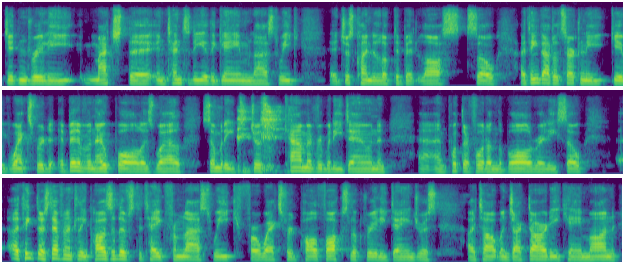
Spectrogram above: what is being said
didn't really match the intensity of the game last week. It just kind of looked a bit lost. So I think that'll certainly give Wexford a bit of an outball as well, somebody to just calm everybody down and and put their foot on the ball really. So I think there's definitely positives to take from last week for Wexford. Paul Fox looked really dangerous. I thought when Jack Doherty came on,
